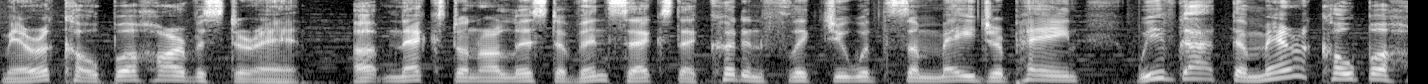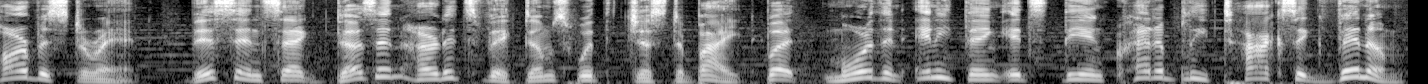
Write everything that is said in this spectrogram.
Maricopa harvester ant. Up next on our list of insects that could inflict you with some major pain, we've got the Maricopa harvester ant. This insect doesn't hurt its victims with just a bite, but more than anything, it's the incredibly toxic venom.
